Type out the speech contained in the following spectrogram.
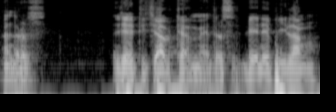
Nah, terus jadi dijawab damai, terus dia ini bilang,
